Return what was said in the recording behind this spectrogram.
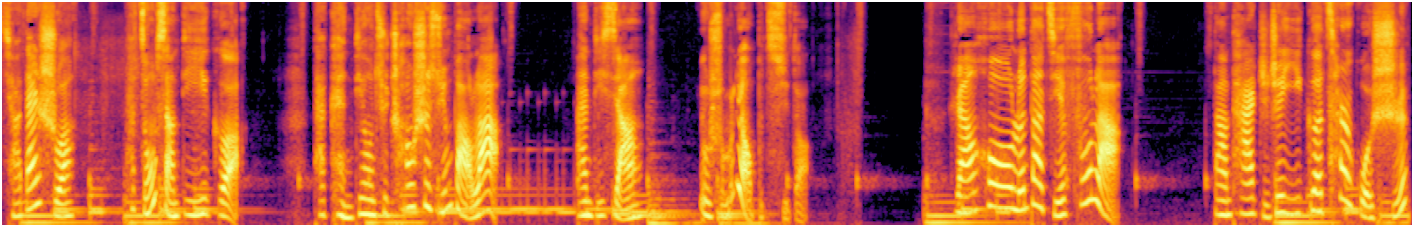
乔丹说：“他总想第一个，他肯定去超市寻宝了。”安迪想：“有什么了不起的？”然后轮到杰夫了。当他指着一个刺儿果时，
